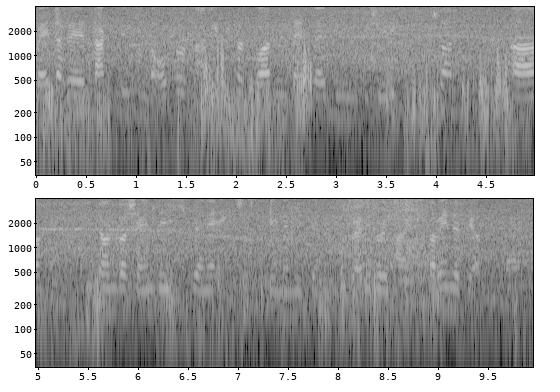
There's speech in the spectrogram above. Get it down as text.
weitere Taxis und Autos angeliefert worden, teilweise im beschädigten Zustand, äh, die dann wahrscheinlich für eine Action-Szene mit dem Incredible Hulk verwendet werden.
